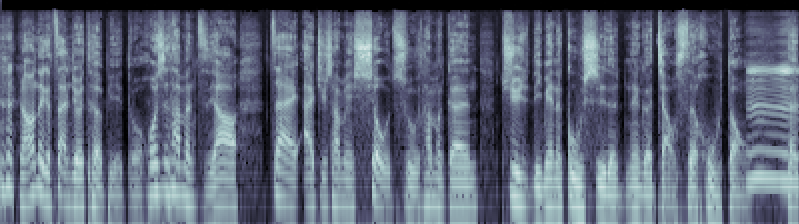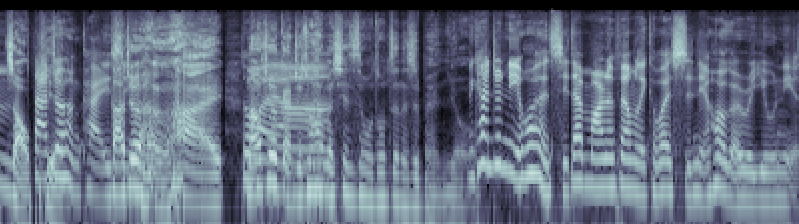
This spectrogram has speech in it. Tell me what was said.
然后那个赞就会特别多，或是他们只要在 IG 上面秀出他们跟剧里面的故事的那个角色互动的照片，嗯、大家就很开心，大家就很嗨。然后就会感觉说他们现实生活中真的是朋友。你看，就你也会很期待 Modern Family 可不可以十年后有个 reunion？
